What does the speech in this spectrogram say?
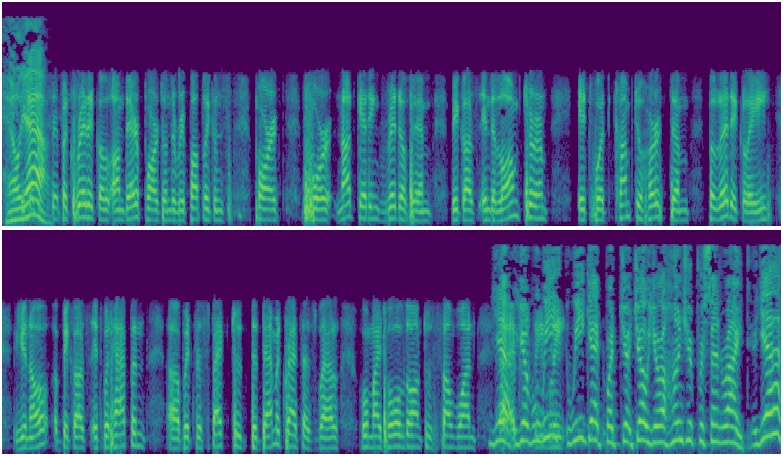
Hell yeah. It's hypocritical on their part, on the Republicans' part, for not getting rid of him because in the long term, it would come to hurt them politically, you know, because it would happen uh, with respect to the Democrats as well, who might hold on to someone. Yeah, uh, yeah. We we get, but Joe, Joe you're hundred percent right. Yeah.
